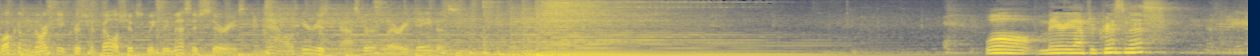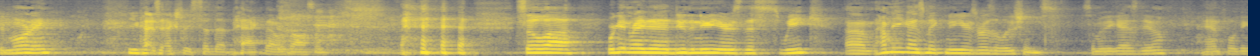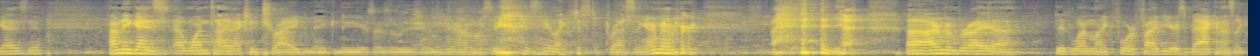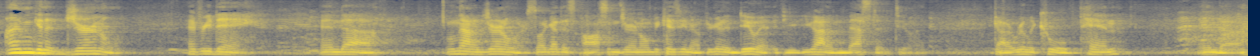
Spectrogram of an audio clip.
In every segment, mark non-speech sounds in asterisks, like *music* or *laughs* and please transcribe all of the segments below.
Welcome to Northgate Christian Fellowship's weekly message series. And now, here is Pastor Larry Davis. Well, Merry after Christmas. Good morning. You guys actually said that back. That was awesome. *laughs* so, uh, we're getting ready to do the New Year's this week. Um, how many of you guys make New Year's resolutions? Some of you guys do? A handful of you guys do? How many of you guys at one time actually tried to make a New Year's resolution? Yeah, most of you guys, you're like just depressing. I remember, *laughs* yeah, uh, I remember I uh, did one like four or five years back, and I was like, I'm going to journal every day. And uh, I'm not a journaler, so I got this awesome journal because, you know, if you're going to do it, if you, you got to invest into it. Got a really cool pen and uh,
